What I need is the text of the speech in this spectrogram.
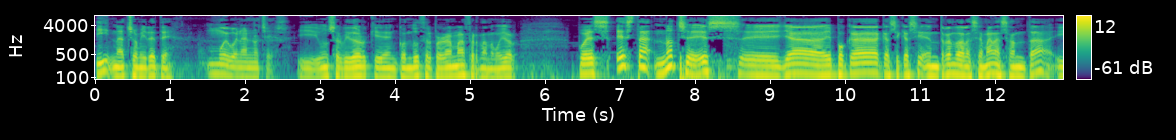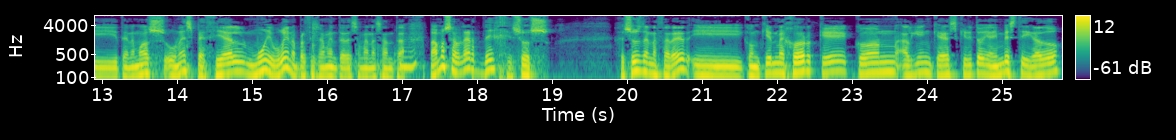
y Nacho Mirete. Muy buenas noches. Y un servidor quien conduce el programa, Fernando Moyor. Pues esta noche es eh, ya época casi casi entrando a la Semana Santa y tenemos un especial muy bueno precisamente de Semana Santa. Vamos a hablar de Jesús. Jesús de Nazaret y con quién mejor que con alguien que ha escrito y ha investigado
